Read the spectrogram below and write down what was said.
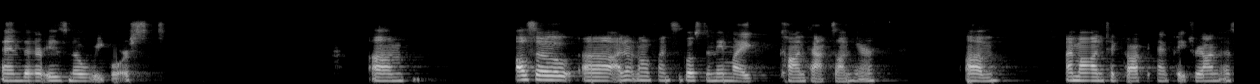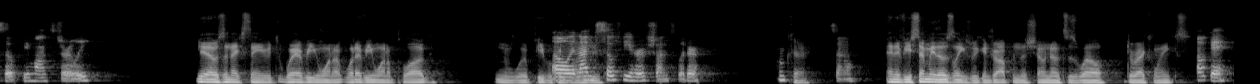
and there is no recourse. Um, also, uh, I don't know if I'm supposed to name my contacts on here. Um, I'm on TikTok and Patreon as Sophie Monsterly. Yeah, that was the next thing. Wherever you want to, whatever you want to plug, and where people. Can Oh, and I'm you. Sophie Hirsch on Twitter. okay. So, And if you send me those links, we can drop in the show notes as well. Direct links. okay.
